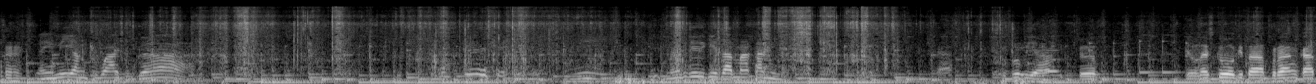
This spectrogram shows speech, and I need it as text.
Nah ini yang tua juga. Nih. Nanti kita makan ini. Ya. Cukup ya. Ke yuk let's go kita berangkat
